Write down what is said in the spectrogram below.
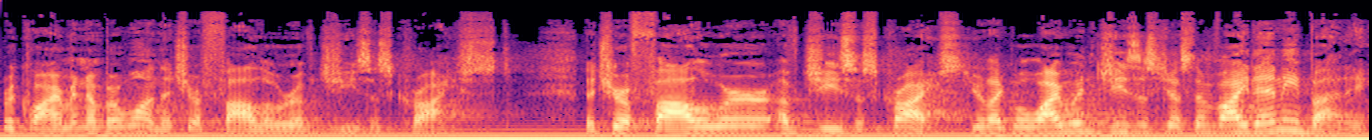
Requirement number one that you're a follower of Jesus Christ. That you're a follower of Jesus Christ. You're like, well, why wouldn't Jesus just invite anybody?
